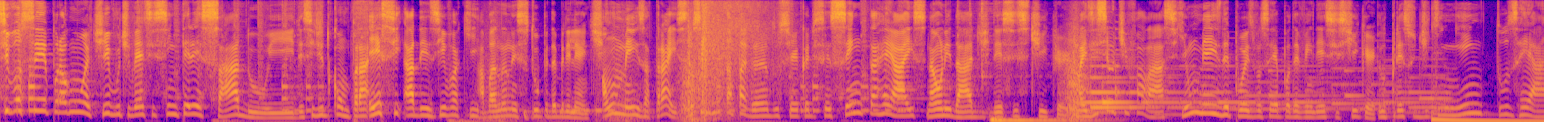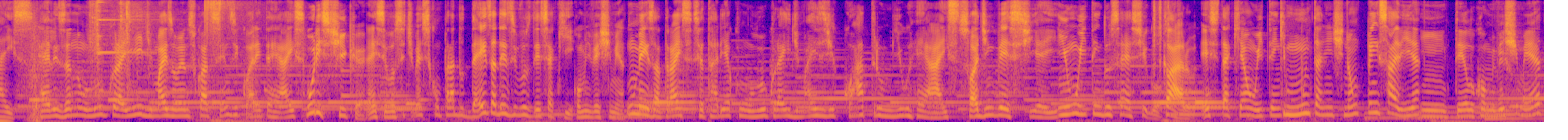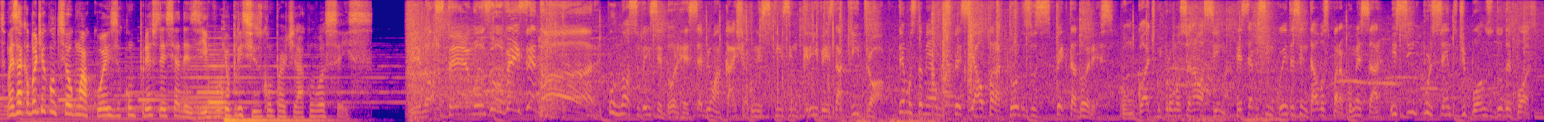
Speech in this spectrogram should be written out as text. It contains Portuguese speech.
Se você, por algum motivo, tivesse se interessado e decidido comprar esse adesivo aqui, a banana estúpida brilhante, há um mês atrás, você iria estar pagando cerca de 60 reais na unidade desse sticker. Mas e se eu te falasse que um mês depois você ia poder vender esse sticker pelo preço de 500 reais, realizando um lucro aí de mais ou menos 440 reais por sticker, né? Se você tivesse comprado 10 adesivos desse aqui como investimento, um mês atrás, você estaria com um lucro aí de mais de 4 mil reais só de investir aí em um item do CSGO. Claro, esse daqui é um item que muita gente não pensaria em tê-lo como investimento, mas acabou de acontecer alguma coisa com o preço desse adesivo que eu preciso compartilhar com vocês. E nós temos o vencedor! O nosso vencedor recebe uma caixa com skins incríveis da Keydrop. Temos também algo especial para todos os espectadores. Com um código promocional acima, recebe 50 centavos para começar e 5% de bônus do depósito.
